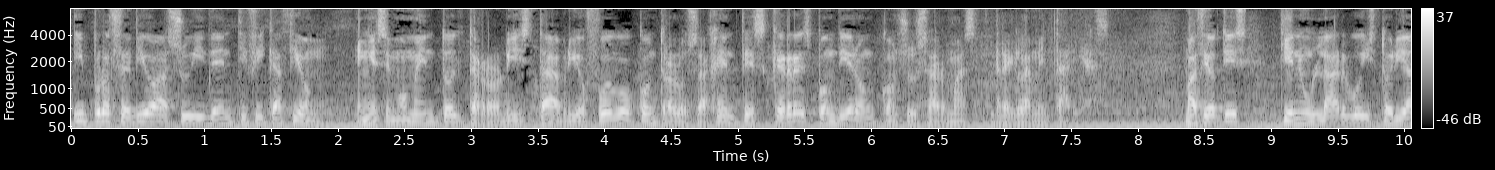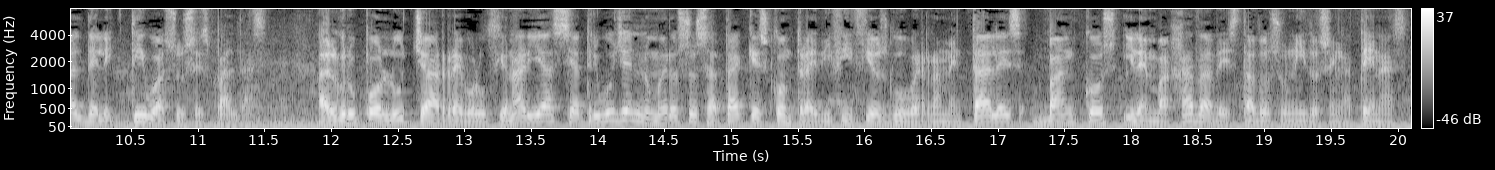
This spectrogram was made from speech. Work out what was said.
y procedió a su identificación. En ese momento el terrorista abrió fuego contra los agentes que respondieron con sus armas reglamentarias. Maciotis tiene un largo historial delictivo a sus espaldas. Al grupo Lucha Revolucionaria se atribuyen numerosos ataques contra edificios gubernamentales, bancos y la Embajada de Estados Unidos en Atenas.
